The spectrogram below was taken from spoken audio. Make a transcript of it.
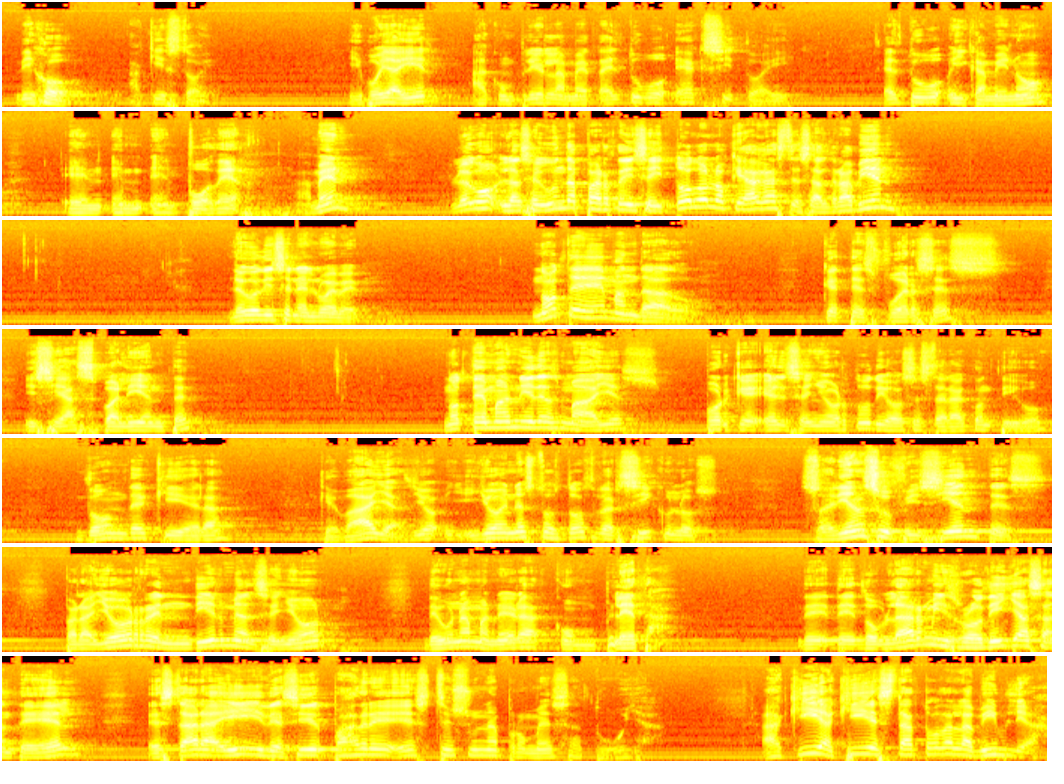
Dijo, aquí estoy. Y voy a ir a cumplir la meta. Él tuvo éxito ahí. Él tuvo y caminó en, en poder. Amén. Luego la segunda parte dice, y todo lo que hagas te saldrá bien. Luego dice en el 9, no te he mandado que te esfuerces y seas valiente. No temas ni desmayes, porque el Señor tu Dios estará contigo donde quiera que vayas. Yo, yo en estos dos versículos serían suficientes para yo rendirme al Señor de una manera completa, de, de doblar mis rodillas ante Él, estar ahí y decir, Padre, esta es una promesa tuya. Aquí, aquí está toda la Biblia.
